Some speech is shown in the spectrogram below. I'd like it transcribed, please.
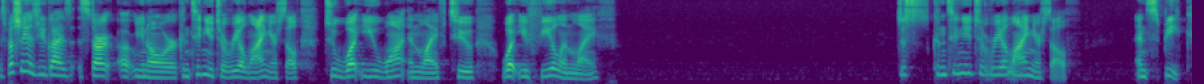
Especially as you guys start, uh, you know, or continue to realign yourself to what you want in life, to what you feel in life. Just continue to realign yourself and speak.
